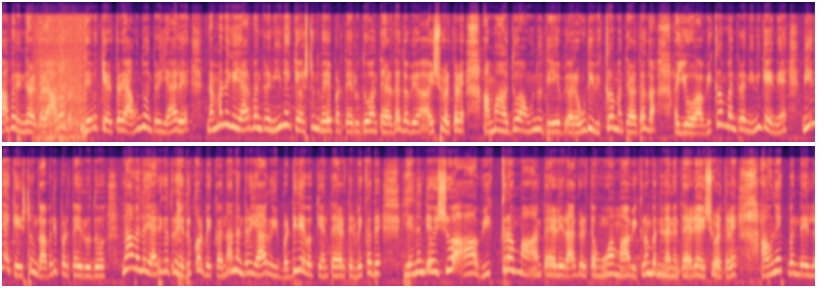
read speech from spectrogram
ಆ, ಗಾಬರಿಯಿಂದ ಹೇಳ್ತಾಳೆ. ಆವಾಗ ದೇವಕ್ಕೆ ಹೇಳ್ತಾಳೆ ಅವನು ಅಂದರೆ ಯಾರೇ? ನಮ್ಮನೆಗೆ ಯಾರು ಬಂದರೆ ನೀನೇಕೆ ಅಷ್ಟೊಂದು ಭಯ ಪಡ್ತಾ ಇರೋದು? ಅಂತ ಹೇಳಿದಾಗ ಐಶು ಹೇಳ್ತಾಳೆ ಅಮ್ಮ ಅದು ಅವನು ದೇವ್ ರೌಡಿ ವಿಕ್ರಮ್ ಅಂತ ಹೇಳಿದಾಗ ಅಯ್ಯೋ ಆ ವಿಕ್ರಮ್ ಬಂದರೆ ನಿನಗೇನೆ? ನೀನೇಕೆ ಎಷ್ಟೊಂದು ಗಾಬರಿ ಪಡ್ತಾ ಇರೋದು? ನಾವೆಲ್ಲ ಯಾರಿಗಾದರೂ ಹೆದರ್ಕೊಳ್ಬೇಕಾ? ನಾನಂದರೆ ಯಾರು ಈ ಬಡ್ಡಿ ದೇವಕ್ಕೆ ಅಂತ ಹೇಳ್ತಿರ್ಬೇಕಾದ್ರೆ ಏನಂದೇ ಐಶು ಆ ವಿಕ್ರಮ ಅಂತ ಹೇಳಿ ರಾಗ ಹೇಳ್ತಾ ಹ್ಞೂ ಅಮ್ಮ ವಿಕ್ರಮ್ ಬಂದಿದ್ದಾನೆ ಅಂತ ಹೇಳಿ ಐಶು ಹೇಳ್ತಾಳೆ ಅವನೇಕೆ ಬಂದೆ ಇಲ್ಲ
